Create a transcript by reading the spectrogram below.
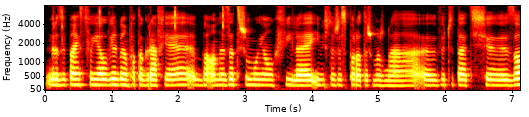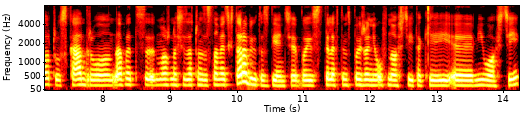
Drodzy Państwo, ja uwielbiam fotografie, bo one zatrzymują chwilę i myślę, że sporo też można e, wyczytać e, z oczu, z kadru. Nawet e, można się zacząć zastanawiać, kto robił to zdjęcie, bo jest tyle w tym spojrzeniu ufności i takiej miłości.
